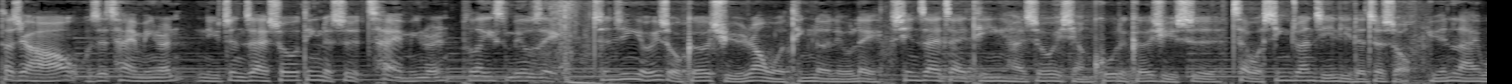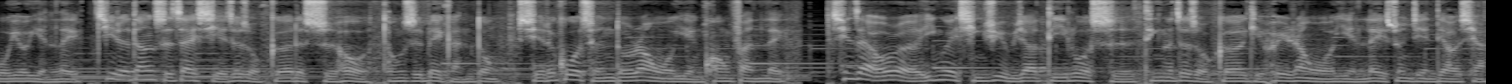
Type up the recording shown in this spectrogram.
大家好，我是蔡明仁，你正在收听的是蔡明仁 plays music。曾经有一首歌曲让我听了流泪，现在在听还是会想哭的歌曲是在我新专辑里的这首《原来我有眼泪》。记得当时在写这首歌的时候，同时被感动，写的过程都让我眼眶泛泪。现在偶尔因为情绪比较低落时，听了这首歌也会让我眼泪瞬间掉下，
